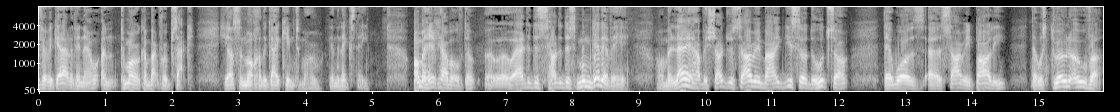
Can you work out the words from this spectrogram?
favor, get out of here now, and tomorrow come back for a psak. He asked the guy came tomorrow, and the next day. Uh, how did this how did this mum get over here? There was a sari barley that was thrown over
